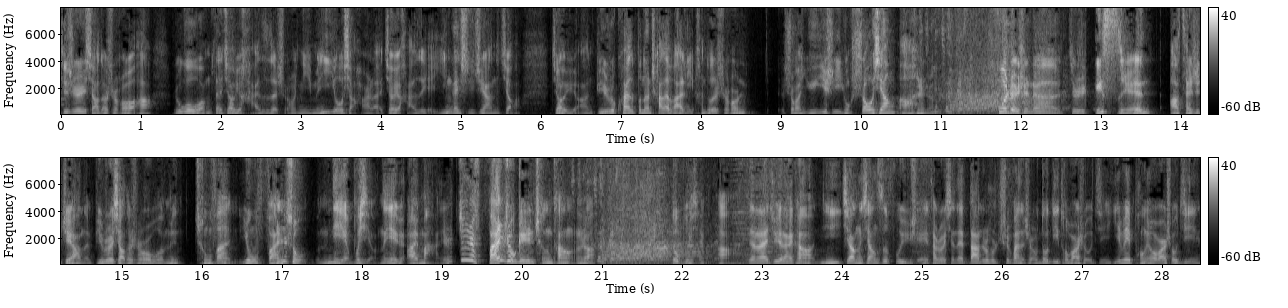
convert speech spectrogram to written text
其实小的时候啊，如果我们在教育孩子的时候，你们一有小孩了，教育孩子也应该是这样的教教育啊。比如说筷子不能插在碗里，很多的时候是吧？寓意是一种烧香啊，或者是呢，就是给死人。啊，才是这样的。比如说小的时候，我们盛饭用反手，那也不行，那也挨骂。就是反手给人盛汤是吧？都不行啊。接下来继续来看啊，你将相思赋予谁？他说现在大多数吃饭的时候都低头玩手机，因为朋友玩手机，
